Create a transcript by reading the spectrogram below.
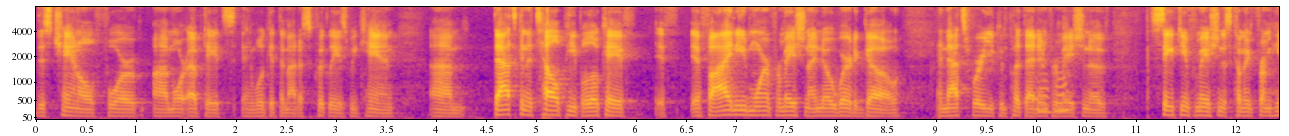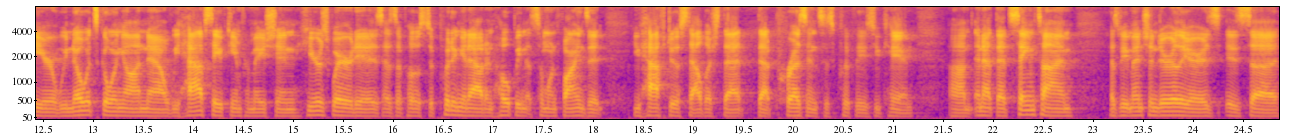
this channel for uh, more updates, and we'll get them out as quickly as we can. Um, that's going to tell people, okay, if, if, if I need more information, I know where to go. And that's where you can put that mm-hmm. information of safety information is coming from here. We know what's going on now. We have safety information. Here's where it is, as opposed to putting it out and hoping that someone finds it. You have to establish that, that presence as quickly as you can. Um, and at that same time, as we mentioned earlier, is, is uh,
